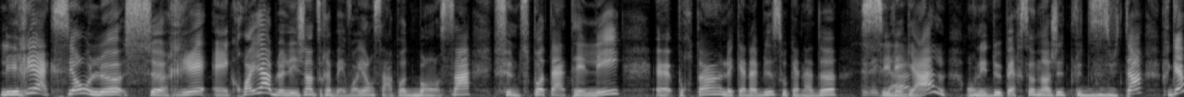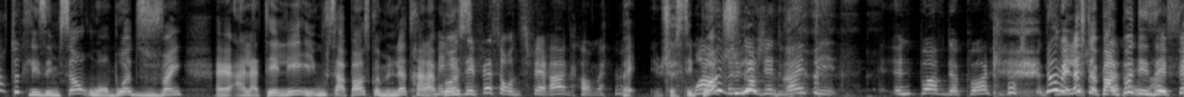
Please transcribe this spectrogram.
les réactions là seraient incroyables. Les gens diraient ben voyons ça n'a pas de bon sens, fument du pot à la télé. Euh, pourtant le cannabis au Canada C'est légal. légal. On est deux personnes âgées de plus de 18 ans. Regarde toutes les émissions où on boit du vin euh, à la télé et où ça passe comme une lettre à Ouais, la mais poste. les effets sont différents quand même. Ben je sais Moi, pas Julie. de vin puis une puff de pot. là, je te Non, mais là, je te parle pas des effets.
